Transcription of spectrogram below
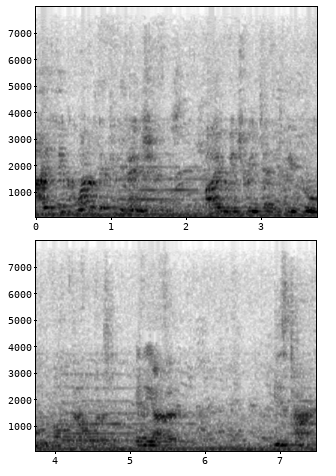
I think one of the conventions by which we tend to be fooled more than almost any other is time.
